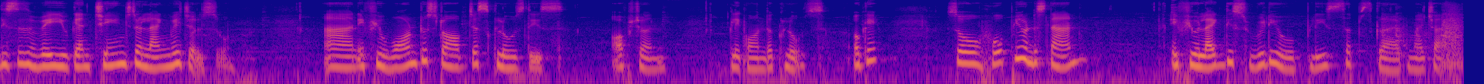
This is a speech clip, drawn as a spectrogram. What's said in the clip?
this is the way you can change the language also. And if you want to stop just close this option. Click on the close. Okay so hope you understand. If you like this video please subscribe my channel.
